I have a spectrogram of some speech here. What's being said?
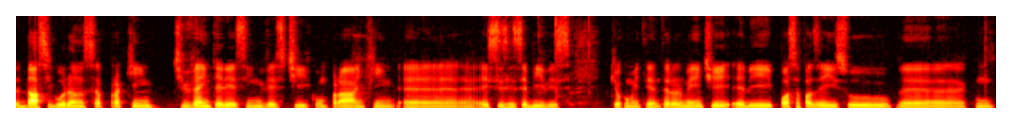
dar segurança para quem tiver interesse em investir, comprar, enfim, é, esses recebíveis que eu comentei anteriormente, ele possa fazer isso é, com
